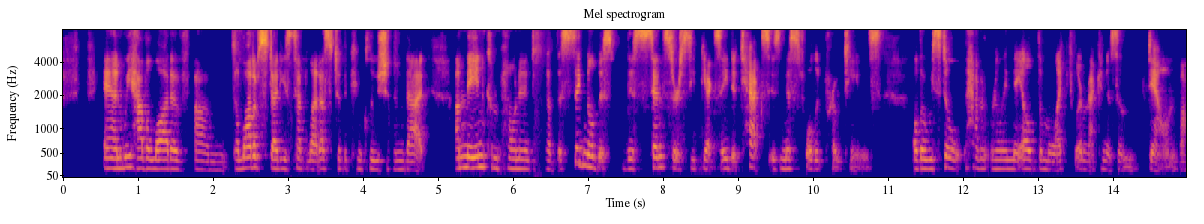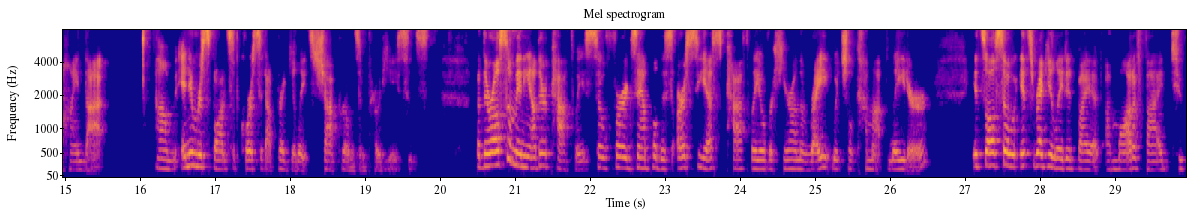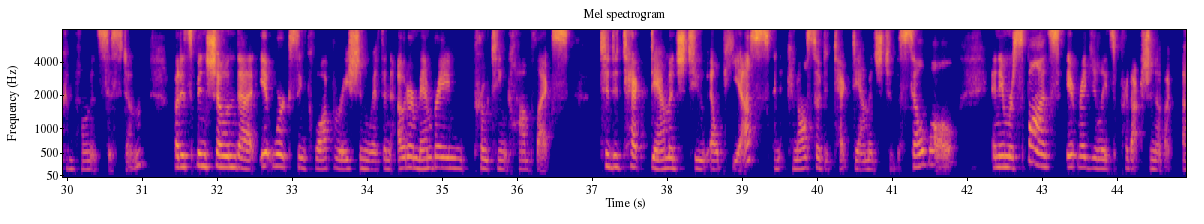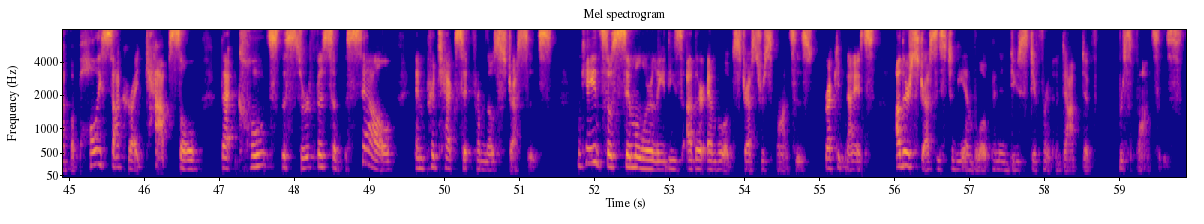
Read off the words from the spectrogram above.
And we have a lot of um, a lot of studies have led us to the conclusion that a main component of the signal this, this sensor CPXA detects is misfolded proteins although we still haven't really nailed the molecular mechanism down behind that. Um, and in response, of course, it upregulates chaperones and proteases. But there are also many other pathways. So for example, this RCS pathway over here on the right, which will come up later, it's also, it's regulated by a, a modified two component system, but it's been shown that it works in cooperation with an outer membrane protein complex to detect damage to LPS, and it can also detect damage to the cell wall. And in response, it regulates production of a, of a polysaccharide capsule that coats the surface of the cell and protects it from those stresses. Okay, and so similarly, these other envelope stress responses recognize other stresses to the envelope and induce different adaptive responses.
